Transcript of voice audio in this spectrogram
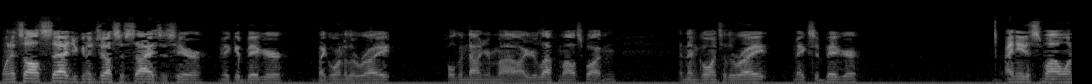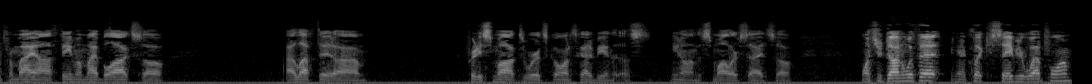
When it's all set, you can adjust the sizes here, make it bigger by going to the right, holding down your uh, your left mouse button, and then going to the right makes it bigger. I need a small one for my uh, theme on my blog, so I left it um, pretty small because where it's going, it's got to be in the, you know on the smaller side. So once you're done with it, you're going to click Save Your Web Form.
